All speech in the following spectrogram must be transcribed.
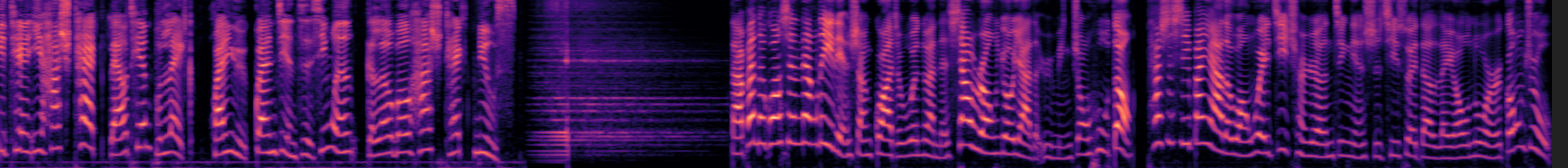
一天一 hashtag 聊天不累，环宇关键字新闻 global hashtag news。打扮的光鲜亮丽，脸上挂着温暖的笑容，优雅的与民众互动。她是西班牙的王位继承人，今年十七岁的雷欧诺尔公主。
